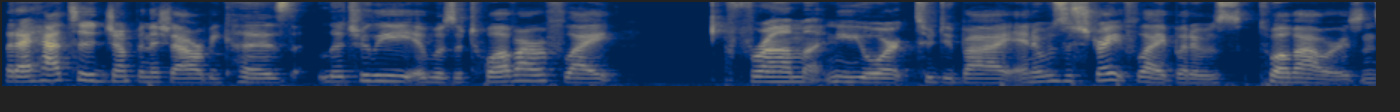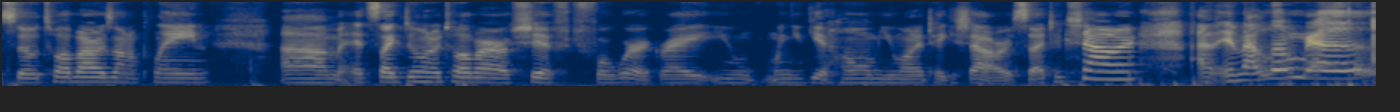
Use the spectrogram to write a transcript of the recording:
But I had to jump in the shower because literally it was a 12 hour flight from New York to Dubai and it was a straight flight but it was 12 hours. And so 12 hours on a plane um, it's like doing a 12 hour shift for work right? You when you get home you want to take a shower. So I took a shower I'm in my little robe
